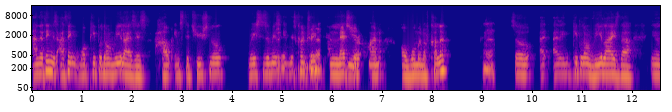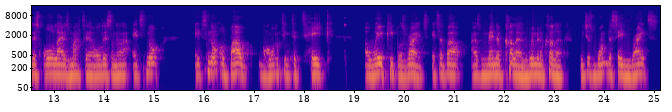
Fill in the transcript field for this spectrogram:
And the thing is, I think what people don't realize is how institutional racism is in this country, yeah. unless yeah. you're a man or woman of color. Yeah. So I, I think people don't realize that you know this all lives matter, all this and that. It's not it's not about wanting to take away people's rights. It's about as men of color and women of color, we just want the same rights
